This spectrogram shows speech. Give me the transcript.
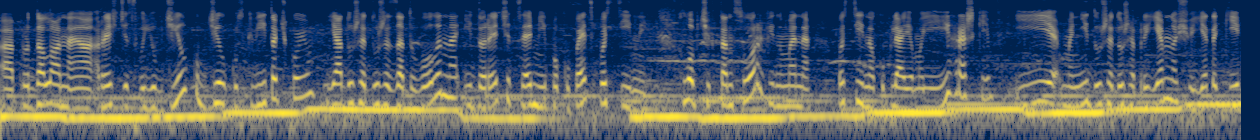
Е, Продала нарешті свою бджілку, бджілку з квіточкою. Я дуже-дуже задоволена. І, до речі, це мій покупець постійний. Хлопчик-танцор, він у мене постійно купляє мої іграшки. І мені дуже-дуже приємно, що є такі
